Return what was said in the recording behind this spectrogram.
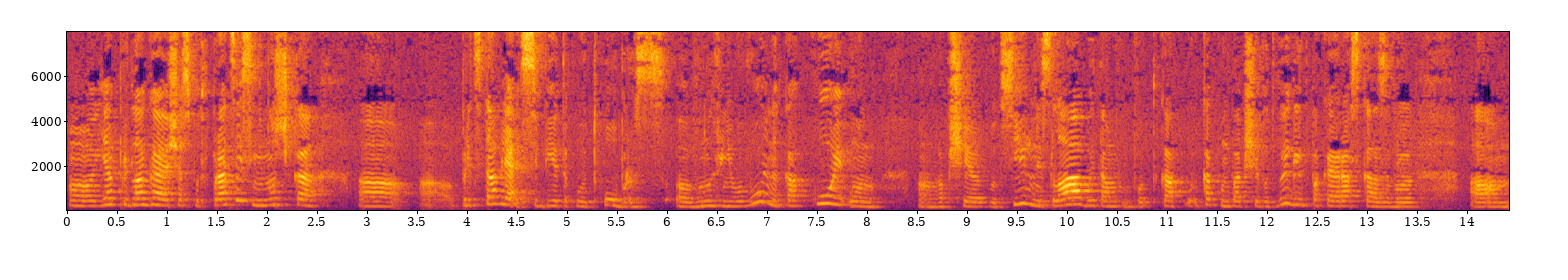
э, я предлагаю сейчас вот в процессе немножечко э, э, представлять себе такой вот образ э, внутреннего воина, какой он э, вообще вот сильный, слабый, там вот как, как он вообще вот выглядит, пока я рассказываю. Э,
